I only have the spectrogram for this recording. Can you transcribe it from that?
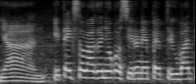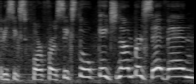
Yan. I-text tawagan nyo ko 0953-136-4462. Cage number 7.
